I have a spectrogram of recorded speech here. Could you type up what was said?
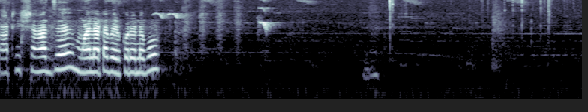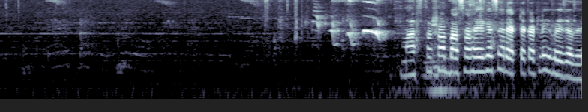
কাঠির সাহায্যে ময়লাটা বের করে নেব। মাছ তো সব বাসা হয়ে গেছে আর একটা কাটলেই হয়ে যাবে।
